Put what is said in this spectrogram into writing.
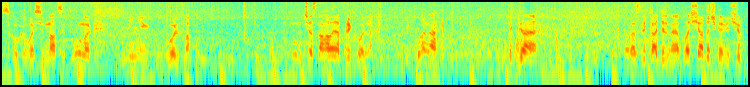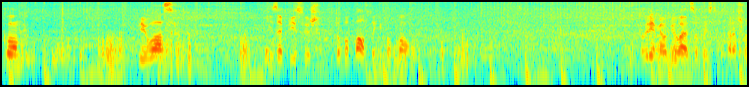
Сколько, 18 лунок мини-гольфа. Ну, честно говоря, прикольно. Прикольно. Такая развлекательная площадочка вечерком. Пивас. И записываешь, кто попал, кто не попал. Время убивается быстро, хорошо.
